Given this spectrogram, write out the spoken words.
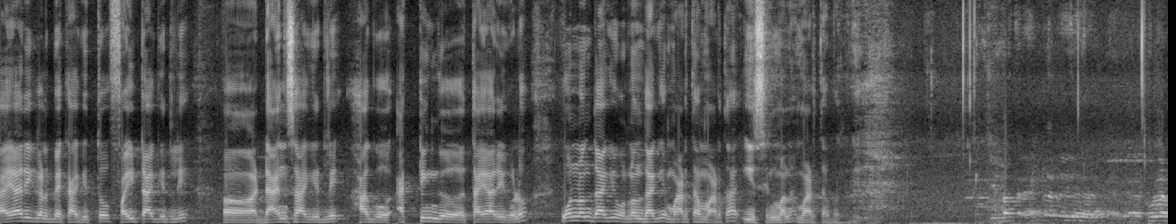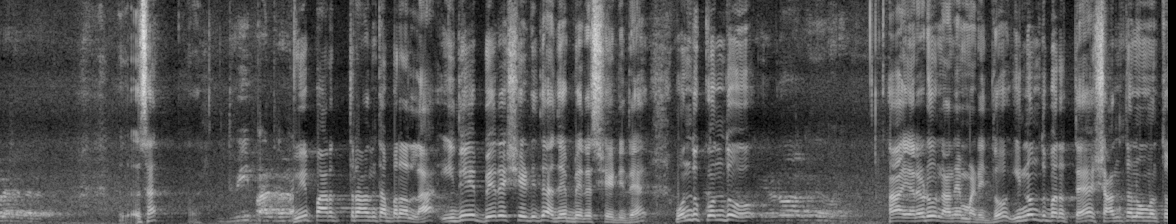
ತಯಾರಿಗಳು ಬೇಕಾಗಿತ್ತು. ಫೈಟ್ ಆಗಿರಲಿ ಡ್ಯಾನ್ಸ್ ಆಗಿರಲಿ ಹಾಗೂ ಆ್ಯಕ್ಟಿಂಗ್ ತಯಾರಿಗಳು ಒಂದೊಂದಾಗಿ ಒಂದೊಂದಾಗಿ ಮಾಡ್ತಾ ಮಾಡ್ತಾ ಈ ಸಿನಿಮಾನ ಮಾಡ್ತಾ ಬಂದ್ವಿ. ಸರ್? ದ್ವಿಪಾತ್ರ ಅಂತ ಬರಲ್ಲ ಇದೇ ಬೇರೆ ಶೇಡ್ ಇದೆ ಅದೇ ಬೇರೆ ಶೇಡ್ ಇದೆ. ಒಂದಕ್ಕೊಂದು ಹಾಂ, ಎರಡೂ ನಾನೇ ಮಾಡಿದ್ದು. ಇನ್ನೊಂದು ಬರುತ್ತೆ, ಶಾಂತನು ಮತ್ತು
